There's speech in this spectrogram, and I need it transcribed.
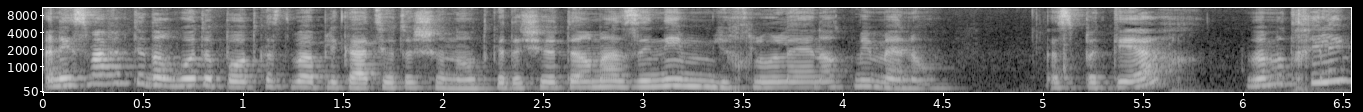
אני אשמח אם תדרגו את הפודקאסט באפליקציות השונות, כדי שיותר מאזינים יוכלו ליהנות ממנו. אז פתיח, ומתחילים.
